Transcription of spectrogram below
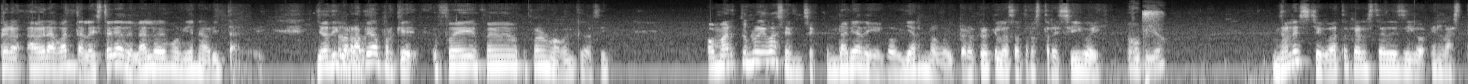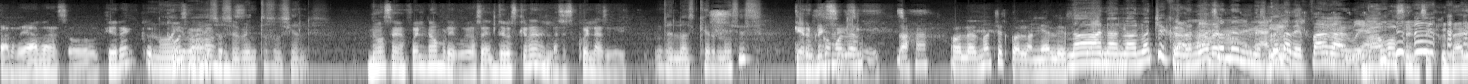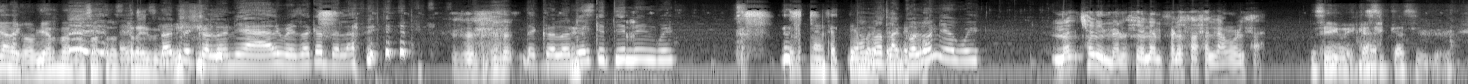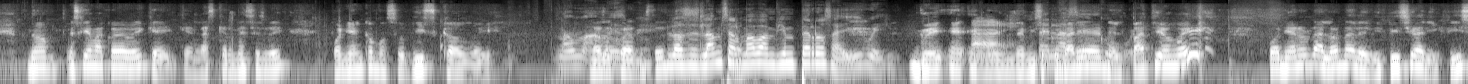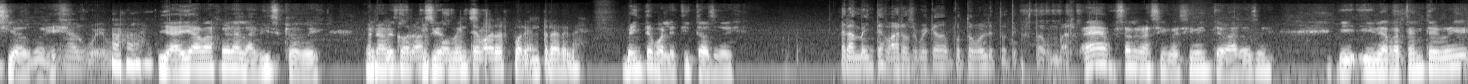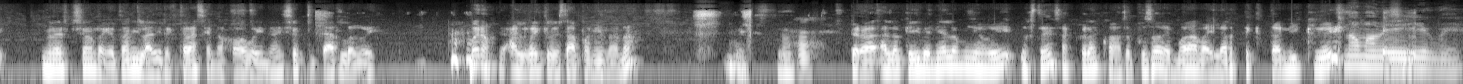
Pero, a ver, aguanta. La historia de Lalo Emo viene ahorita, güey. Yo digo Pero- rápido porque fue, fue, fueron momentos así. Omar, tú no ibas en secundaria de gobierno, güey, pero creo que los otros tres sí, güey. Obvio. ¿No les llegó a tocar a ustedes, digo, en las tardeadas o qué eran? ¿Cómo No iba a esos eventos sociales. No, se me fue el nombre, güey. O sea, de los que eran en las escuelas, güey. ¿De las kermeses? Kermeses, como las- güey. Ajá. O las noches coloniales. No, Pues, no, no, noche colonial a ver, son en ay, escuela de paga, güey. Vamos en secundaria de gobierno nosotros tres, güey. Noche colonial, güey, sácate la de colonial que tienen, güey. En septiembre. Vamos la colonia, güey. Noche de inversión de empresas en la bolsa. Sí, güey, casi, casi, güey. No, es que yo me acuerdo, güey, que, que en las kermeses, güey, ponían como su disco, güey. No ¿No mames. ustedes? Los slams se armaban bien perros ahí, güey. Güey, en, Ay, de mi la secundaria, secu, en el güey. patio, güey, ponían una lona de edificio a edificio, güey. Ah, güey. Y ahí abajo era la disco, güey. Y Una te vez pusieron como 20 varos por entrar, güey. 20 boletitos, güey. Eran 20 varos, güey. Cada puto boleto te costaba un bar. Eh, pues algo así, güey, sí, 20 varos, güey. Y, y de repente, güey, una vez pusieron reggaetón y la directora se enojó, güey, no hizo quitarlo, güey. Bueno, al güey que lo estaba poniendo, ¿no? Este, Ajá. pero a, lo que venía lo mío, güey, ¿ustedes se acuerdan cuando se puso de moda bailar Tectonic, güey? No mames, Sí. güey.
